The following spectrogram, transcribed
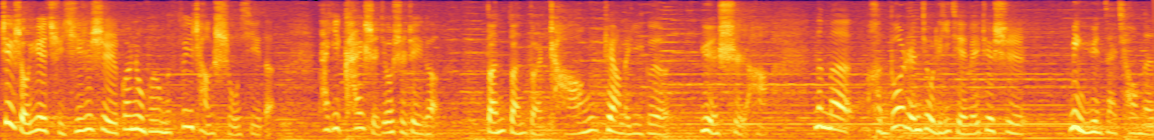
这首乐曲其实是观众朋友们非常熟悉的，它一开始就是这个短短短长这样的一个乐式哈。那么很多人就理解为这是命运在敲门，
